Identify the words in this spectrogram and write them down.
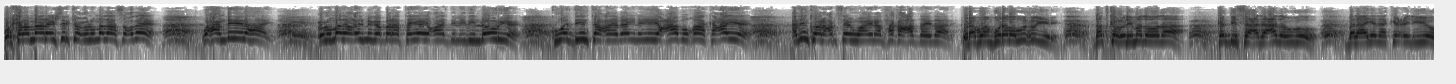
war kalamaanay shirkii culummadaa socdee waxaan dhihi lahay culummada cilmiga baratayey caadil idin dhowriye kuwa diinta ceebaynaya iyo caabuqaa kacaye. Adinkoon cabsayn waa inaad xaqa caddaydaan. War abwaanguraba wuxuu yidhi dadka culimmadooda ka difaacda cadowgo balaayada ka celiyo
